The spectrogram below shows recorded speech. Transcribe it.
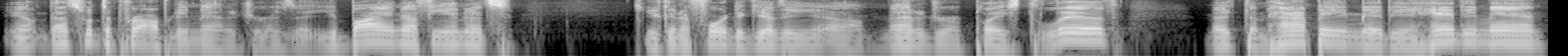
You know, that's what the property manager is. That you buy enough units, you can afford to give the uh, manager a place to live, make them happy, maybe a handyman,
